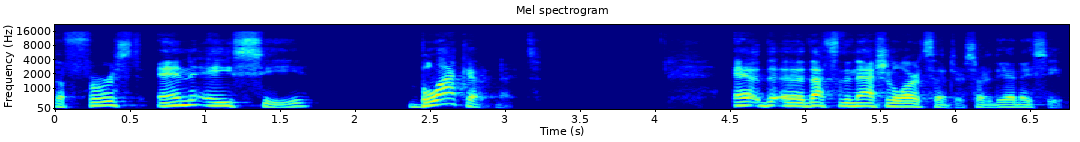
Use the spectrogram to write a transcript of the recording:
the first NAC Blackout Night. Uh, uh, that's the National Arts Center, sorry, the NAC.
